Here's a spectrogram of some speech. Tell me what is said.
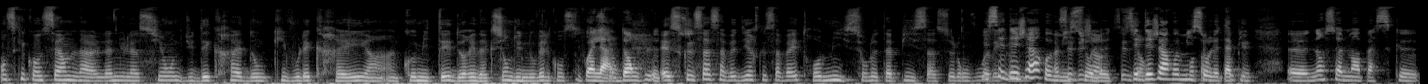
En ce qui concerne l'annulation du décret donc qui voulait créer un, comité de rédaction d'une nouvelle constitution, voilà. Donc est-ce que ça, ça veut dire que ça va être remis sur le tapis, ça, selon vous c'est déjà remis sur le, c'est déjà remis sur le tapis. Euh, non seulement parce que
